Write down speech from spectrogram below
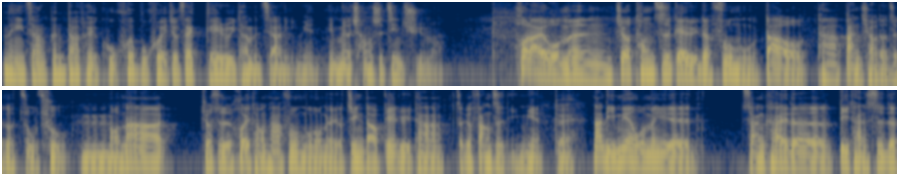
内脏跟大腿骨，会不会就在 Gary 他们家里面？你们有尝试进去吗？后来我们就通知 Gary 的父母到他板桥的这个住处，嗯，哦，那就是会同他父母，我们有进到 Gary 他这个房子里面，对，那里面我们也展开了地毯式的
